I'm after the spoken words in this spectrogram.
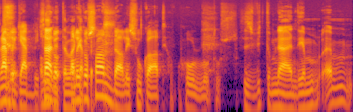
räppikäppi. Sä- Säädettävä oliko, oliko sandaalisukat hullutus? Siis vittu, minä en tiedä. En...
